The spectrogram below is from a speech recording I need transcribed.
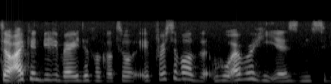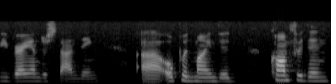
so I can be very difficult so if, first of all whoever he is needs to be very understanding uh, open minded confident,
